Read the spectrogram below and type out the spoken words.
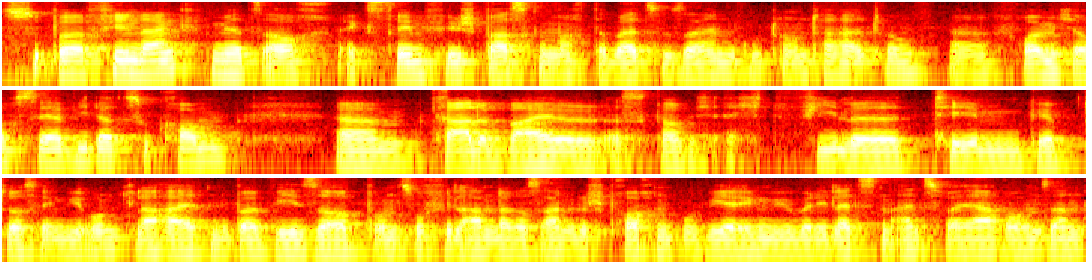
Super, vielen Dank. Mir hat es auch extrem viel Spaß gemacht, dabei zu sein. Gute Unterhaltung. Äh, Freue mich auch sehr, wiederzukommen. Ähm, Gerade weil es, glaube ich, echt viele Themen gibt. Du hast irgendwie Unklarheiten über WSOP und so viel anderes angesprochen, wo wir irgendwie über die letzten ein, zwei Jahre unseren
